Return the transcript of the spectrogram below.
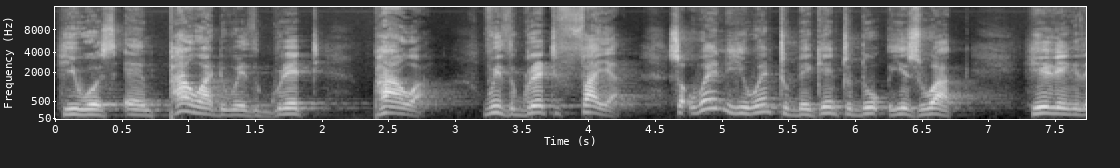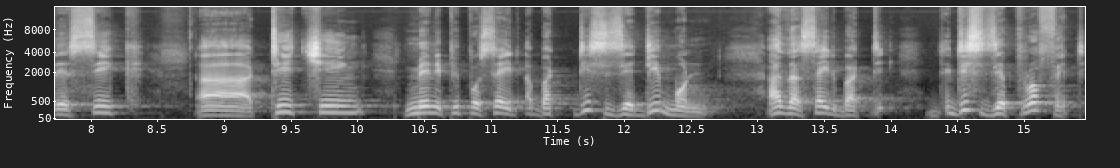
He was empowered with great power, with great fire. So when he went to begin to do his work, healing the sick, uh, teaching, many people said, but this is a demon. Others said, but this is a prophet.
